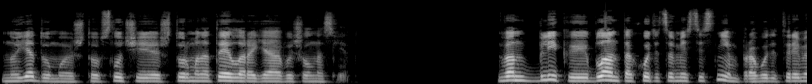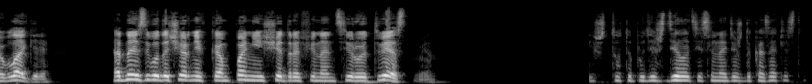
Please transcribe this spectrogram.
Но я думаю, что в случае штурмана Тейлора я вышел на след. Ван Блик и Блант охотятся вместе с ним, проводят время в лагере. Одна из его дочерних компаний щедро финансирует Вестмен. И что ты будешь делать, если найдешь доказательства?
